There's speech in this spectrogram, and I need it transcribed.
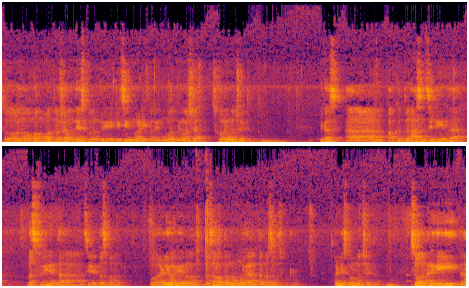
ಸೊ ನಮ್ಮಮ್ಮ ಮೂವತ್ತು ವರ್ಷ ಒಂದೇ ಸ್ಕೂಲಲ್ಲಿ ಟೀಚಿಂಗ್ ಮಾಡಿ ಕೊನೆ ಮೂವತ್ತನೇ ವರ್ಷ ಸ್ಕೂಲೇ ಮುಚ್ಚೋಯ್ತು. ಬಿಕಾಸ್ ಪಕ್ಕದ ಹಾಸನ ಸಿಟಿಯಿಂದ ಬಸ್ ಫ್ರೀ ಅಂತ ಸಿಟಿ ಬಸ್ ಬರೋದು. ಓ ಹಳ್ಳಿಯವ್ರಿಗೇನು ಬಸ್ಸಲ್ಲಿ ಹೋಗ್ತಾವ ನಮ್ಮ ಹುಡುಗ ಅಂತ ಬಸ್ ಹತ್ಸ್ಬಿಟ್ರು. ಹಳ್ಳಿ ಸ್ಕೂಲ್ ಮುಚ್ಚೋಯ್ತು. ಸೊ ನನಗೆ ಈ ಥರ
